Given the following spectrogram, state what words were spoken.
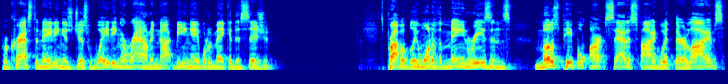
Procrastinating is just waiting around and not being able to make a decision. It's probably one of the main reasons most people aren't satisfied with their lives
